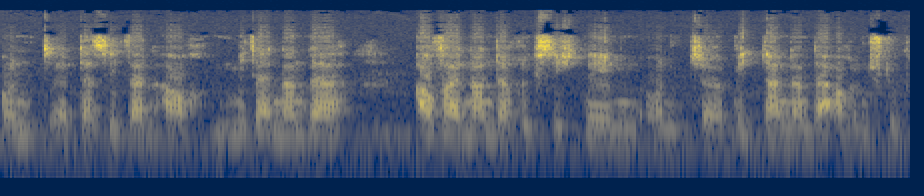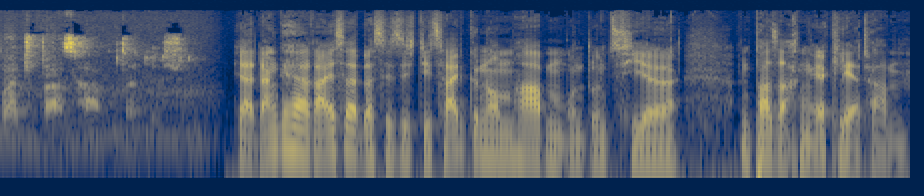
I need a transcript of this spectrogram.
und äh, dass sie dann auch miteinander aufeinander Rücksicht nehmen und äh, miteinander auch ein Stück weit Spaß haben dadurch. Ja, danke Herr Reißer, dass Sie sich die Zeit genommen haben und uns hier ein paar Sachen erklärt haben.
